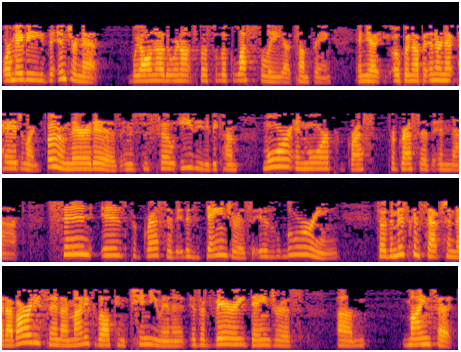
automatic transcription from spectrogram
Or maybe the internet. We all know that we're not supposed to look lustfully at something. And yet you open up an internet page and like, boom, there it is. And it's just so easy to become more and more progress, progressive in that. Sin is progressive. It is dangerous. It is luring. So the misconception that I've already sinned, I might as well continue in it, is a very dangerous um, mindset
